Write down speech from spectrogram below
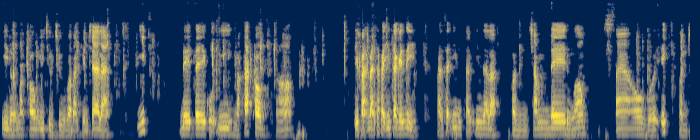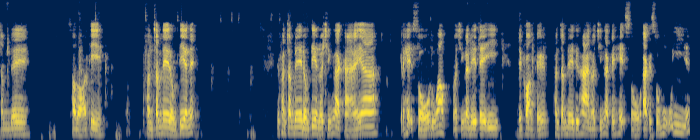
y lớn bằng không, y trừ trừ, và bạn kiểm tra là ít dt của y mà khác không. Đó. Thì phải, bạn sẽ phải in ra cái gì? Bạn sẽ in, phải in ra là phần trăm d đúng không? Sao với x phần trăm d. Sau đó thì phần trăm d đầu tiên ấy. Cái phần trăm d đầu tiên nó chính là cái à, cái hệ số, đúng không? Nó chính là dti thế còn cái phần trăm d thứ hai nó chính là cái hệ số à cái số mũ y ấy.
